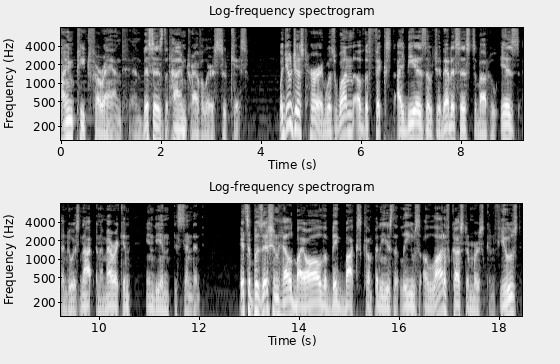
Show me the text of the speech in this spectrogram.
I'm Pete Farrand, and this is the Time Traveler's Suitcase. What you just heard was one of the fixed ideas of geneticists about who is and who is not an American Indian descendant. It's a position held by all the big box companies that leaves a lot of customers confused,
